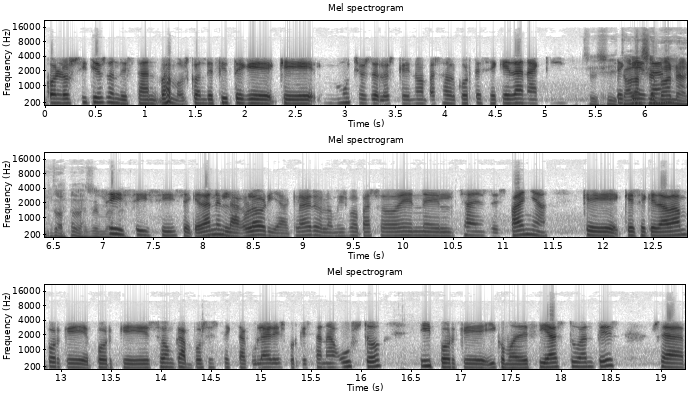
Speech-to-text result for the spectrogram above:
con los sitios donde están. Vamos con decirte que, que, muchos de los que no han pasado el corte se quedan aquí. Sí sí toda, la semana, sí sí sí se quedan en la gloria claro. Lo mismo pasó en el Challenge de España que, que, se quedaban porque porque son campos espectaculares porque están a gusto y porque y como decías tú antes o sea,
